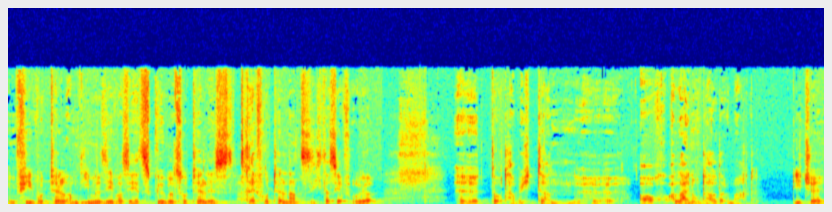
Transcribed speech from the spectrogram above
im Viehhotel am Diemelsee, was ja jetzt Goebbels Hotel ist. Treffhotel nannte sich das ja früher. Äh, dort habe ich dann äh, auch Alleinunterhalter gemacht. DJ,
